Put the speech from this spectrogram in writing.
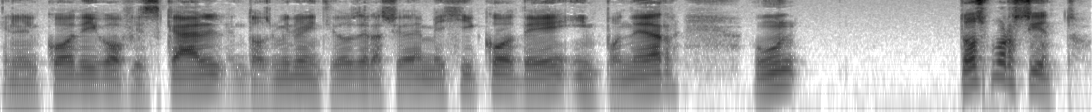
en el Código Fiscal 2022 de la Ciudad de México de imponer un 2%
